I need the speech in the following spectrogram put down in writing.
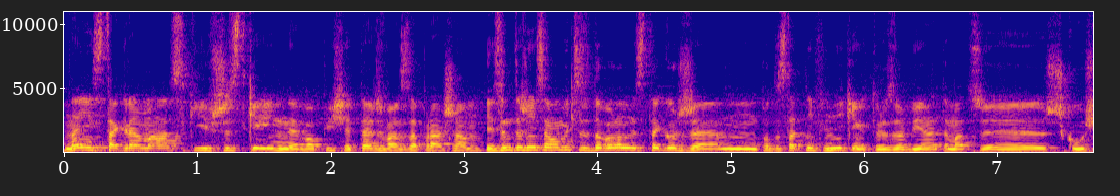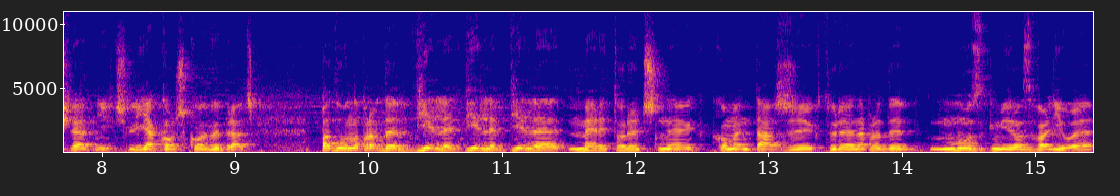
na Instagrama, Aski i wszystkie inne w opisie też was zapraszam. Jestem też niesamowicie zadowolony z tego, że mm, pod ostatnim filmikiem, który zrobiłem na temat y, szkół średnich, czyli jaką szkołę wybrać, Padło naprawdę wiele, wiele, wiele merytorycznych komentarzy, które naprawdę mózg mi rozwaliły.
